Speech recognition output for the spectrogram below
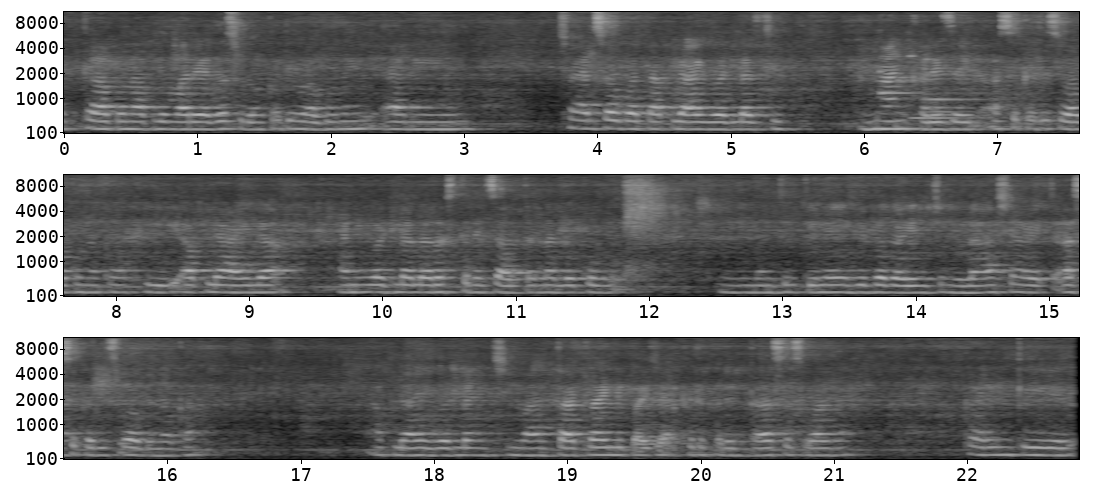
फक्त आपण आपली मर्यादा सोडून कधी वागू नये आणि चार चौकात आपल्या आईवडिलाची मान खाली जाईल. असं कधीच वागू नका की आपल्या आईला आणि वडिलाला रस्त्याने चालताना लोक म्हणतील की नाही हे बघा यांची मुलं अशा आहेत असं कधीच वागू नका. आपल्या आईवडिलांची मान ताट राहिली पाहिजे अखेरपर्यंत असंच वागा. कारण की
